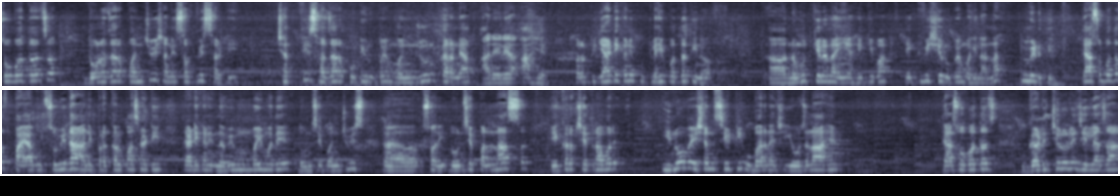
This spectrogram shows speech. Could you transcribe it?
सोबतच दोन हजार पंचवीस आणि सव्वीससाठी छत्तीस हजार कोटी रुपये मंजूर करण्यात आलेले आहेत. परंतु या ठिकाणी कुठल्याही पद्धतीनं नमूद केलं नाही आहे की बा एकवीसशे रुपये महिलांना मिळतील. त्यासोबतच पायाभूत सुविधा आणि प्रकल्पासाठी त्या ठिकाणी नवी मुंबईमध्ये दोनशे पंचवीस सॉरी दोनशे पन्नास एकर क्षेत्रावर इनोव्हेशन सिटी उभारण्याची योजना आहे. त्यासोबतच गडचिरोली जिल्ह्याचा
